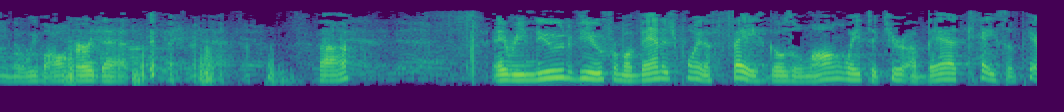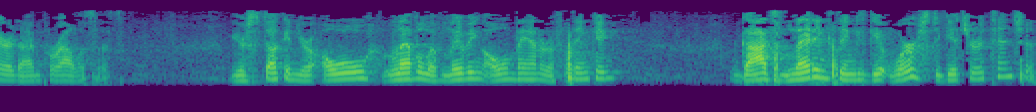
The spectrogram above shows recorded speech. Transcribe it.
You know, we've all heard that. huh? A renewed view from a vantage point of faith goes a long way to cure a bad case of paradigm paralysis. You're stuck in your old level of living, old manner of thinking. God's letting things get worse to get your attention.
